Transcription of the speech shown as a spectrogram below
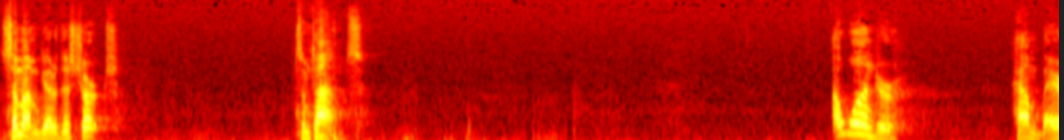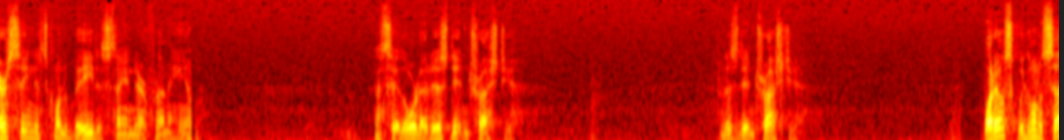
Some of them go to this church. Sometimes. I wonder how embarrassing it's going to be to stand there in front of Him and say, Lord, I just didn't trust you. I just didn't trust you. What else are we going to say?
